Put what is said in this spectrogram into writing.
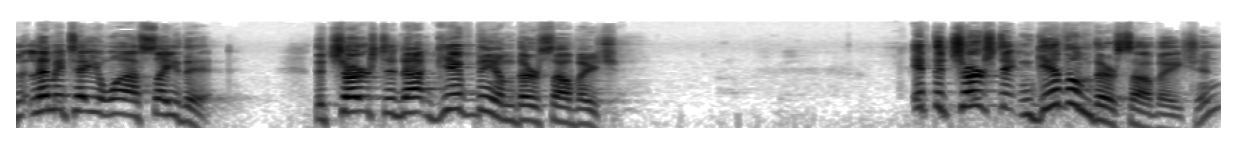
L- let me tell you why I say that. The church did not give them their salvation. If the church didn't give them their salvation,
